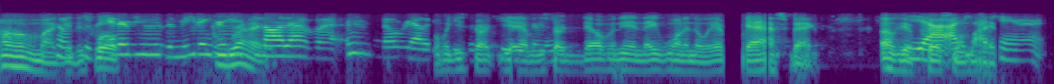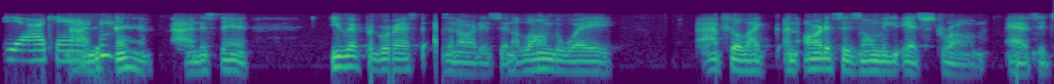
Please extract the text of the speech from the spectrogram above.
oh my Come goodness. to the Well, interviews and meet and greets right. and all that, but no reality. when you start, yeah, when you start delving in, they want to know every aspect of your yeah, personal I, life. I can't. Yeah, I can't. I understand. I understand. You have progressed as an artist, and along the way, I feel like an artist is only as strong as its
